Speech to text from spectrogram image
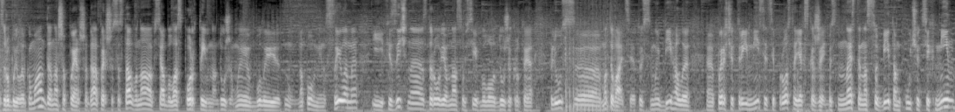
зробили. Команда наша перша, да, перший состав, вона вся була спортивна. Дуже. Ми були ну, наповнені силами, і фізичне здоров'я в нас у всіх було дуже круте. Плюс е, мотивація. Тобто ми бігали перші три місяці просто як скажень. Тобто нести на собі там кучу цих мін.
